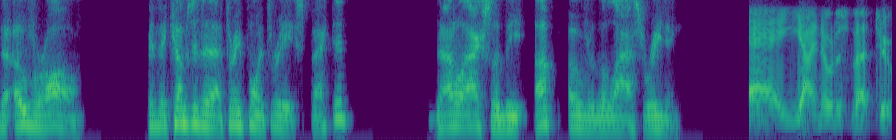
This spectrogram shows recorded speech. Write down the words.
The overall, if it comes into that 3.3 expected, that'll actually be up over the last reading. Yeah, I noticed that too.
